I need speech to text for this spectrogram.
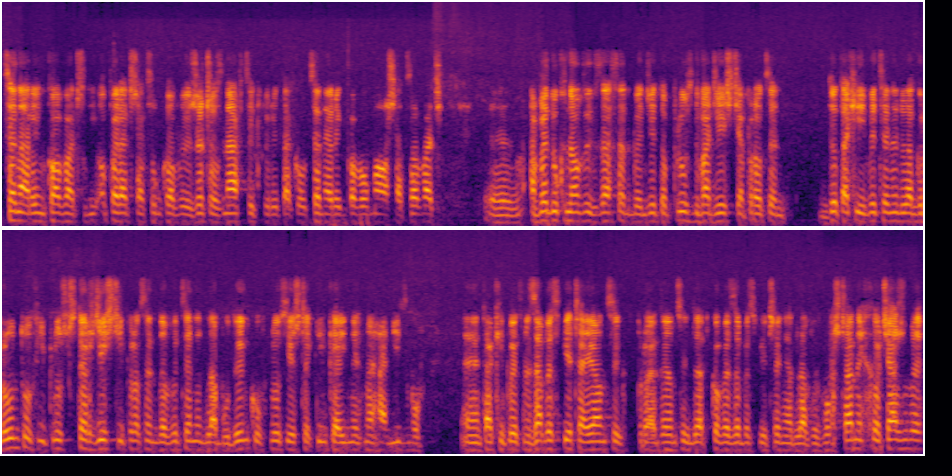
cena rynkowa, czyli operat szacunkowy rzeczoznawcy, który taką cenę rynkową ma oszacować, e, a według nowych zasad będzie to plus 20% do takiej wyceny dla gruntów i plus 40% do wyceny dla budynków, plus jeszcze kilka innych mechanizmów, e, takich powiedzmy zabezpieczających, wprowadzających dodatkowe zabezpieczenia dla wywłaszczanych, chociażby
